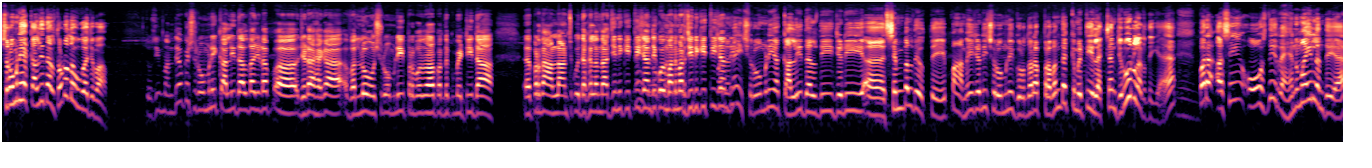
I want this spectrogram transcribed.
ਸ਼੍ਰੋਮਣੀ ਅਕਾਲੀ ਦਲ ਥੋੜਾ ਦੇਊਗਾ ਜਵਾਬ। ਤੁਸੀਂ ਮੰਨਦੇ ਹੋ ਕਿ ਸ਼੍ਰੋਮਣੀ ਅਕਾਲੀ ਦਲ ਦਾ ਜਿਹੜਾ ਅ, ਜਿਹੜਾ ਹੈਗਾ ਵੱਲੋਂ ਸ਼੍ਰੋਮਣੀ ਪ੍ਰਬੰਧਕ ਕਮੇਟੀ ਦਾ ਅ, ਪ੍ਰਧਾਨ ਲਾਣ 'ਚ ਕੋਈ ਦਖਲਅੰਦਾਜ਼ੀ ਨਹੀਂ ਕੀਤੀ ਜਾਂਦੀ ਕੋਈ ਮਨਮਰਜ਼ੀ ਨਹੀਂ ਕੀਤੀ ਜਾਂਦੀ? ਨਹੀਂ ਸ਼੍ਰੋਮਣੀ ਅਕਾਲੀ ਦਲ ਦੀ ਜਿਹੜੀ ਸਿੰਬਲ ਦੇ ਉੱਤੇ ਭਾਵੇਂ ਜਿਹੜੀ ਸ਼੍ਰੋਮਣੀ ਗੁਰਦੁਆਰਾ ਪ੍ਰਬੰਧਕ ਕਮੇਟੀ ਇਲੈਕਸ਼ਨ ਜ਼ਰੂਰ ਲੜਦੀ ਹੈ ਪਰ ਅਸੀਂ ਉਸ ਦੀ ਰਹਿਨੁਮਾਈ ਲੈਂਦੇ ਆ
